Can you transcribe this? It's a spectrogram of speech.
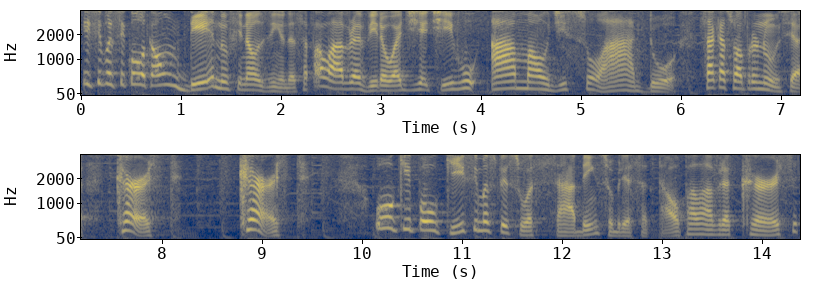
E se você colocar um D no finalzinho dessa palavra, vira o adjetivo amaldiçoado. Saca a sua pronúncia? Cursed. Cursed. O que pouquíssimas pessoas sabem sobre essa tal palavra curse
